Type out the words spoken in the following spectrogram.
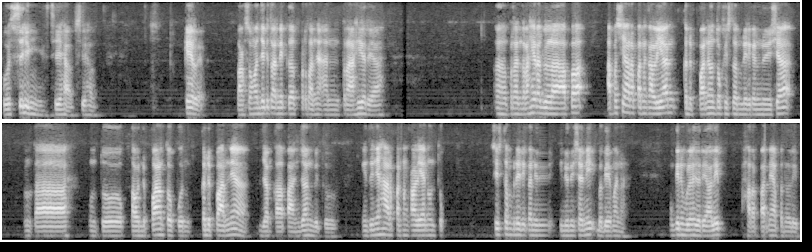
Pusing, siap, siap. Oke, langsung aja kita nih ke pertanyaan terakhir ya. Uh, pertanyaan terakhir adalah apa apa sih harapan kalian ke depannya untuk sistem pendidikan Indonesia entah untuk tahun depan ataupun ke depannya jangka panjang gitu. Intinya harapan kalian untuk sistem pendidikan Indonesia ini bagaimana? Mungkin mulai dari Alip, harapannya apa nih,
